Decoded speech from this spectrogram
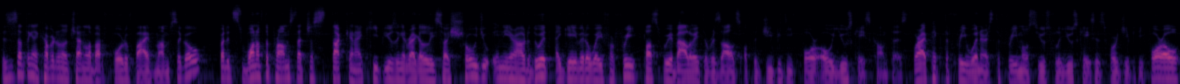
This is something I covered on the channel about four to five months ago, but it's one of the prompts that just stuck and I keep using it regularly. So I showed you in here how to do it. I gave it away for free. Plus we evaluate the results of the GPT-4o use case contest, where I picked the three winners, the three most useful use cases for GPT-4o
